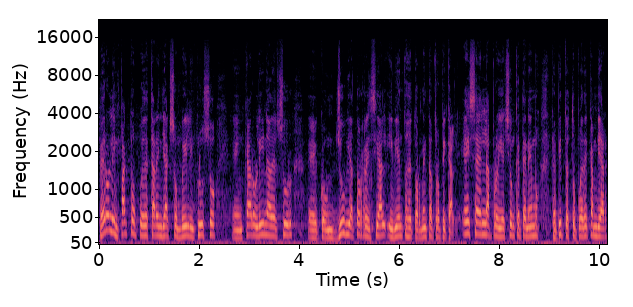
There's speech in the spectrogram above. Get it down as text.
pero el impacto puede estar en Jacksonville, incluso en Carolina del Sur, eh, con lluvia torrencial y vientos de tormenta tropical. Esa es la proyección que tenemos. Repito, esto puede cambiar.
